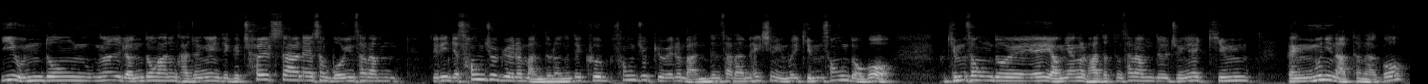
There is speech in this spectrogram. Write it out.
이 운동을 연동하는 과정에 이제 그 철산에서 모인 사람들이 이제 성주교회를 만들었는데 그 성주교회를 만든 사람의 핵심 인물이 김성도고 그 김성도의 영향을 받았던 사람들 중에 김백문이 나타나고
